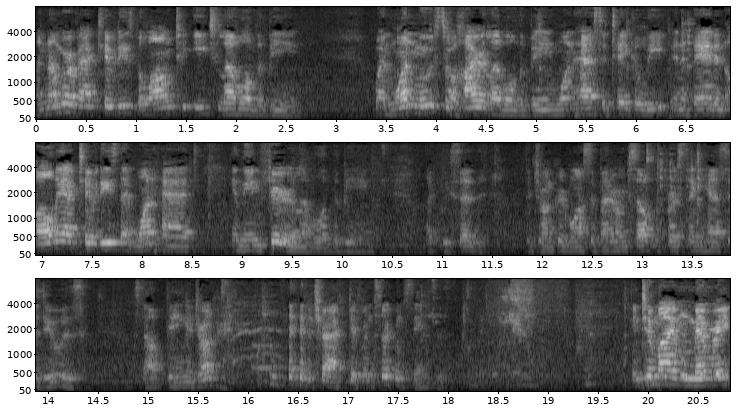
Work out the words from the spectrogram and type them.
A number of activities belong to each level of the being. When one moves to a higher level of the being, one has to take a leap and abandon all the activities that one had in the inferior level of the being. Like we said, the drunkard wants to better himself, the first thing he has to do is stop being a drunkard and attract different circumstances. Into my memory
